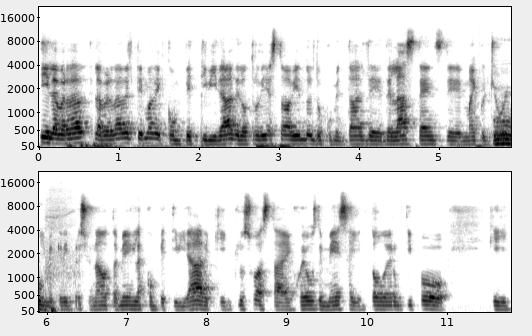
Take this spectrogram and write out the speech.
Sí, la verdad, la verdad, el tema de competitividad, el otro día estaba viendo el documental de The Last Dance de Michael Jordan y me quedé impresionado también la competitividad, que incluso hasta en juegos de mesa y en todo era un tipo que,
